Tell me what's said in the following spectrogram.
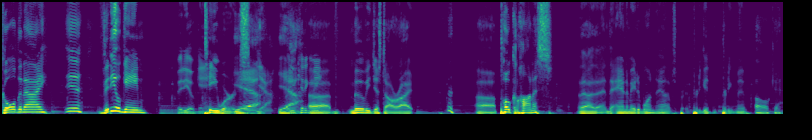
GoldenEye, eh. Video game, Video game. T words. Yeah. yeah. Are you kidding me? Uh, movie, just all right. uh, Pocahontas, uh, the, the animated one. Yeah, that was pretty, pretty good. Pretty good movie. Oh, okay.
